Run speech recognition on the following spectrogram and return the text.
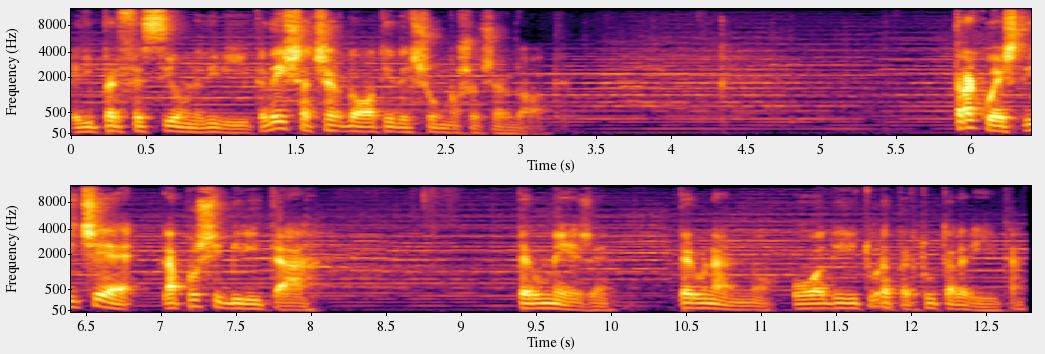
e di perfezione di vita dei sacerdoti e del sommo sacerdote. Tra questi c'è la possibilità per un mese, per un anno o addirittura per tutta la vita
